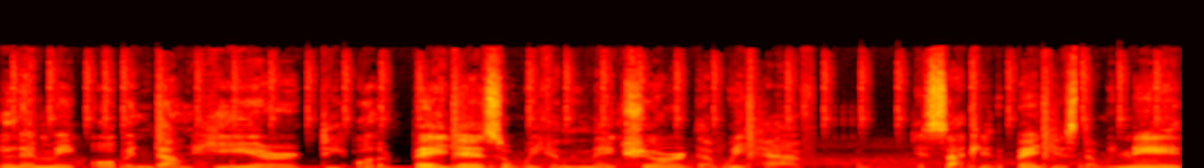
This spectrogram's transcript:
Let me open down here the other pages so we can make sure that we have exactly the pages that we need.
